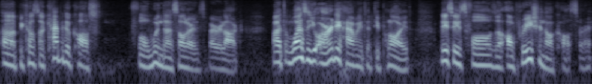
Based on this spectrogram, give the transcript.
Uh, because the capital cost for wind and solar is very large. But once you already have it deployed, this is for the operational cost, right?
